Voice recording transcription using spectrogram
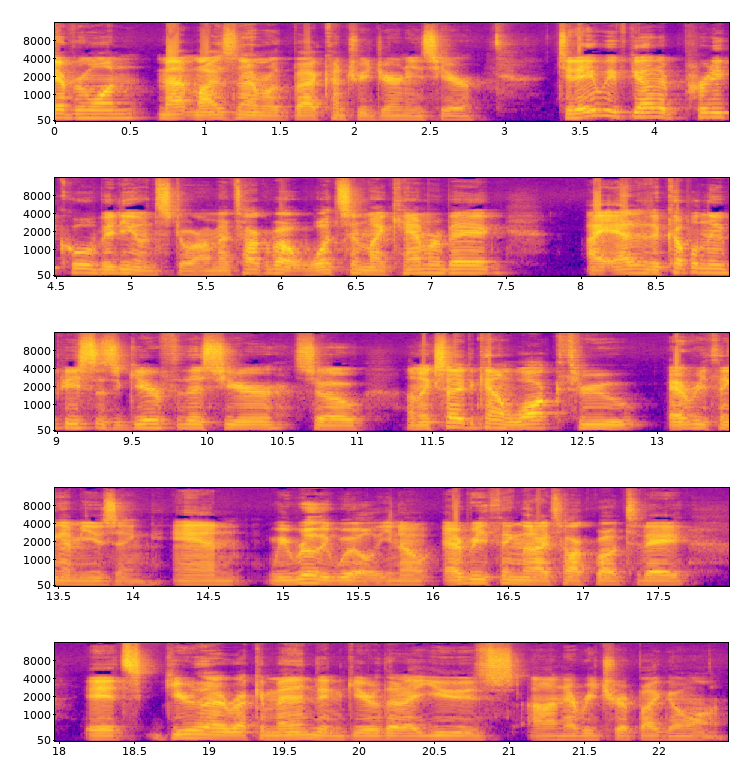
everyone, Matt Meisenheimer with Backcountry Journeys here. Today we've got a pretty cool video in store. I'm going to talk about what's in my camera bag. I added a couple new pieces of gear for this year, so I'm excited to kind of walk through everything I'm using. And we really will, you know, everything that I talk about today, it's gear that I recommend and gear that I use on every trip I go on.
